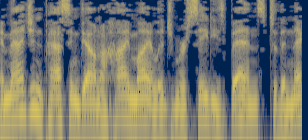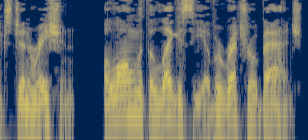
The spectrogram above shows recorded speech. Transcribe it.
Imagine passing down a high mileage Mercedes Benz to the next generation, along with the legacy of a retro badge.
